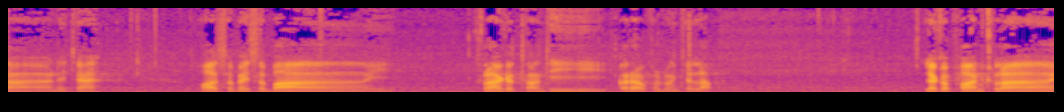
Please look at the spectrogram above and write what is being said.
ตานะจ๊ะ พอสบายสบาย คล้ายกับตอนที่เรากำลังจะหลับ แล้วก็ผ่อนคลาย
